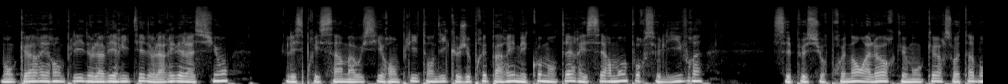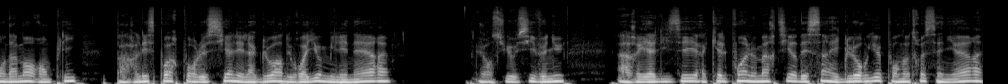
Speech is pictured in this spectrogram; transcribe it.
mon cœur est rempli de la vérité de la révélation. L'Esprit Saint m'a aussi rempli tandis que je préparais mes commentaires et sermons pour ce livre. C'est peu surprenant alors que mon cœur soit abondamment rempli par l'espoir pour le ciel et la gloire du royaume millénaire. J'en suis aussi venu à réaliser à quel point le martyr des saints est glorieux pour notre Seigneur.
